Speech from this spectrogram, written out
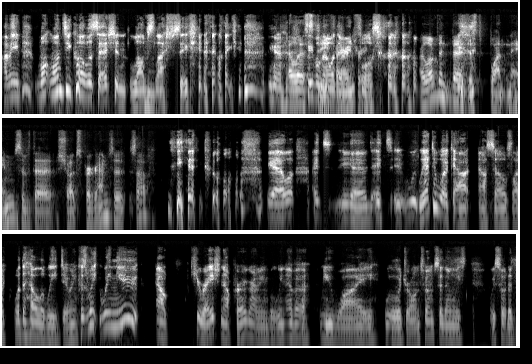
I mean, on- once you call a session love Mhm. slash sick, you know, like, you know, LSD people know what they're in for. So, I love the, the just blunt names of the shorts programs and stuff. yeah, cool. Yeah, well, it's yeah, it's it, we we had to work out ourselves like, what the hell are we doing? Because we we knew our curation, our programming, but we never knew why we were drawn to them. So then we we sort of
